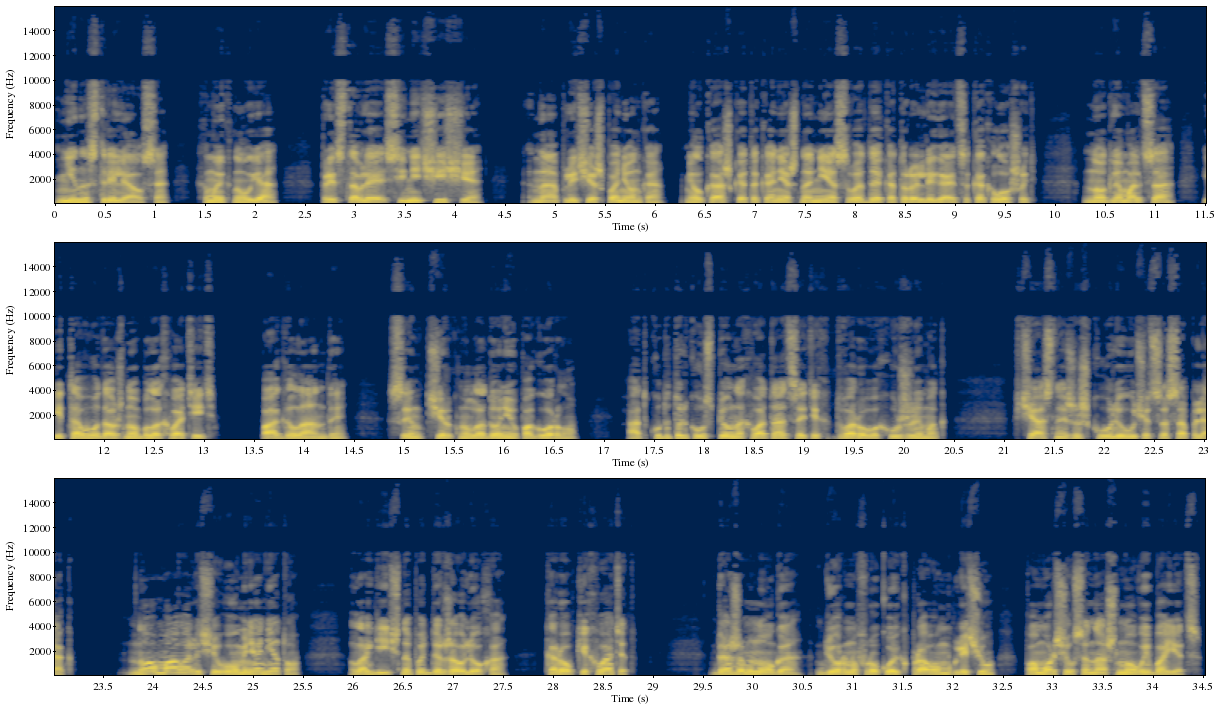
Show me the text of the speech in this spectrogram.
«Не настрелялся», — хмыкнул я, представляя синячище на плече шпаненка. Мелкашка — это, конечно, не СВД, который легается как лошадь, но для мальца и того должно было хватить. Пагланды. Сын чиркнул ладонью по горлу. Откуда только успел нахвататься этих дворовых ужимок? В частной же школе учится сопляк. Но мало ли чего, у меня нету. Логично, поддержал Леха. Коробки хватит? Даже много, дернув рукой к правому плечу, поморщился наш новый боец.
